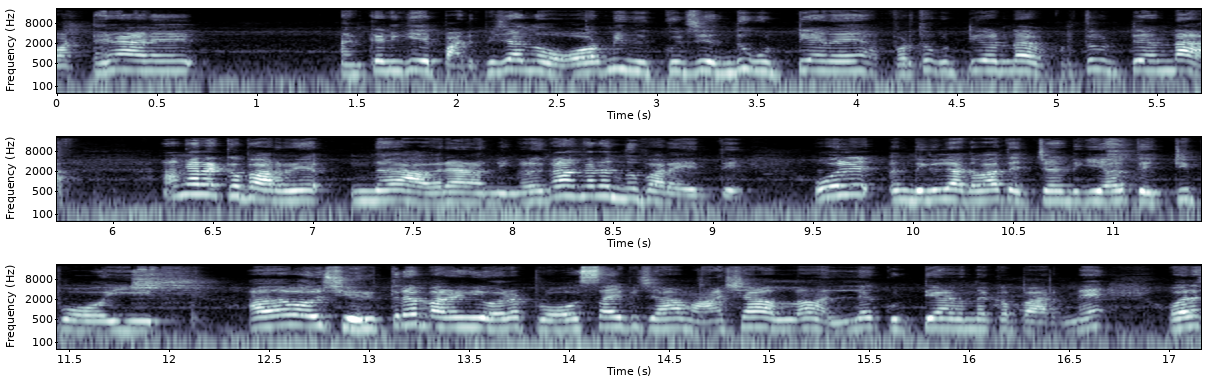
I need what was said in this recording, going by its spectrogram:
പൊട്ടനാണ്. എനിക്കെനിക്ക് പഠിപ്പിച്ചാന്ന് ഓർമ്മ നിൽക്കുക എന്ത് കുട്ടിയാണ്? അപ്പുറത്തെ കുട്ടി കണ്ട? അപ്പുറത്തെ കുട്ടി കണ്ട? അങ്ങനെയൊക്കെ പറയുന്ന അവരാണ്. നിങ്ങൾക്ക് അങ്ങനെ ഒന്നും പറയരുത്. ഒരു എന്തെങ്കിലും അഥവാ തെറ്റുണ്ടെങ്കിൽ അത് തെറ്റിപ്പോയി. അഥവാ ഒരു ചരിത്രം പറയെങ്കിൽ ഓരെ പ്രോത്സാഹിപ്പിച്ച് ആ മാഷാ അല്ല നല്ല കുട്ടിയാണെന്നൊക്കെ പറഞ്ഞ് ഓരെ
